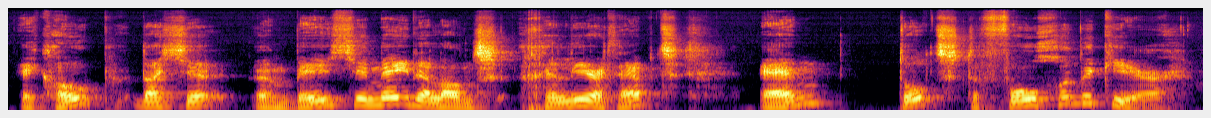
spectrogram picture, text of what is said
Ik hoop dat je een beetje Nederlands geleerd hebt en tot de volgende keer.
